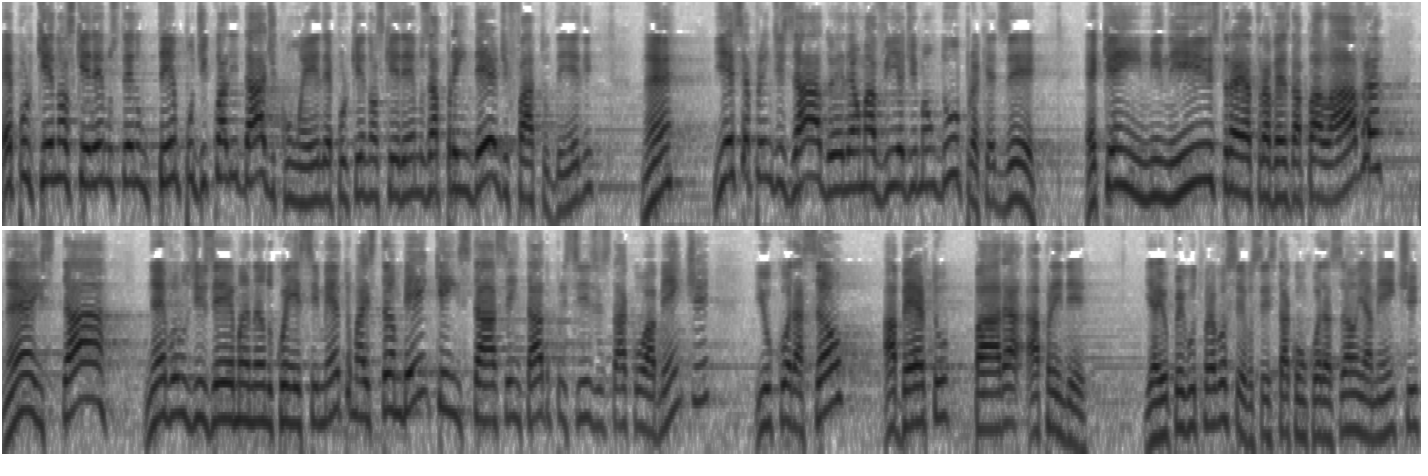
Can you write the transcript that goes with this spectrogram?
é porque nós queremos ter um tempo de qualidade com Ele, é porque nós queremos aprender de fato dele, né? E esse aprendizado, ele é uma via de mão dupla, quer dizer, é quem ministra, é através da palavra, né? Está, né, vamos dizer, emanando conhecimento, mas também quem está sentado precisa estar com a mente e o coração aberto para aprender. E aí eu pergunto para você, você está com o coração e a mente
